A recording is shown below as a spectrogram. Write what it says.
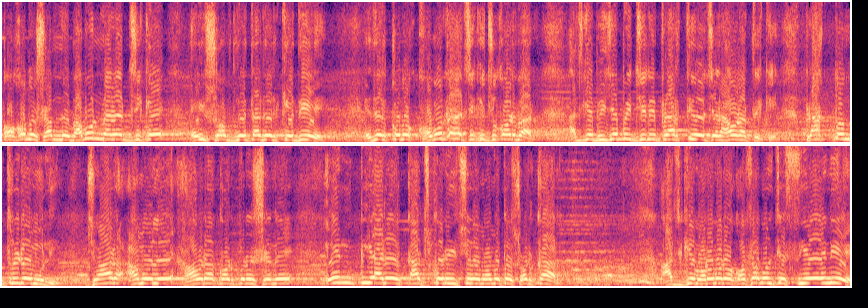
কখনো সামনে বাবুন ব্যানার্জিকে এই সব নেতাদেরকে দিয়ে এদের কোনো ক্ষমতা আছে কিছু করবার? আজকে বিজেপির যিনি প্রার্থী হয়েছেন হাওড়া থেকে, প্রাক্তন তৃণমূলী, যার আমলে হাওড়া কর্পোরেশনে এনপিআর এর কাজ করিয়েছিল মমতা সরকার। আজকে বড় বড় কথা বলছে সিএ নিয়ে।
